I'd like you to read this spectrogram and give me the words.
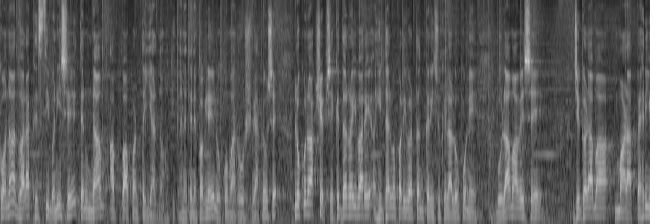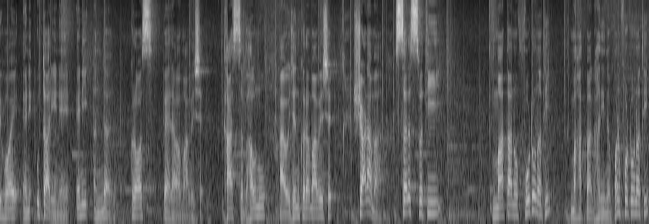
કોના દ્વારા ખ્રિસ્તી બની છે તેનું નામ આપવા પણ તૈયાર નહોતી અને તેને પગલે લોકોમાં રોષ વ્યાપ્યો છે. લોકોનો આક્ષેપ છે કે દર રવિવારે અહીં ધર્મ પરિવર્તન કરી ચૂકેલા લોકોને બોલાવવામાં આવે છે, જે ગળામાં માળા પહેરી હોય એને ઉતારીને એની અંદર ક્રોસ પહેરાવવામાં આવે છે. ખાસ સભાઓનું આયોજન કરવામાં આવે છે. શાળામાં સરસ્વતી માતાનો ફોટો નથી, મહાત્મા ગાંધીનો પણ ફોટો નથી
